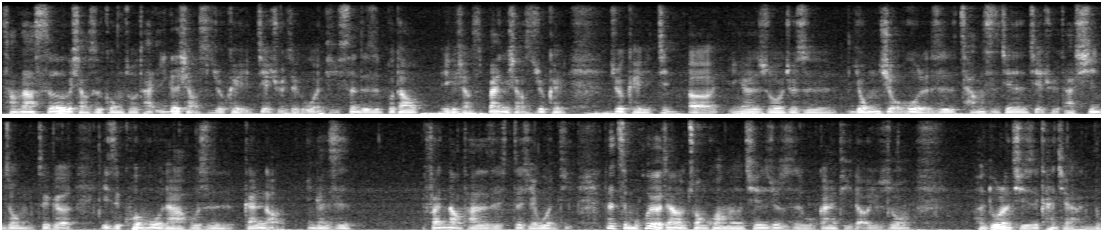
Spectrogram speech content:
长达十二个小时工作，他一个小时就可以解决这个问题，甚至是不到一个小时，半个小时就可以就可以解呃，应该是说就是永久或者是长时间的解决他心中这个一直困惑他或是干扰，应该是烦恼他的这这些问题。那怎么会有这样的状况呢？其实就是我刚才提到，就是说很多人其实看起来很努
